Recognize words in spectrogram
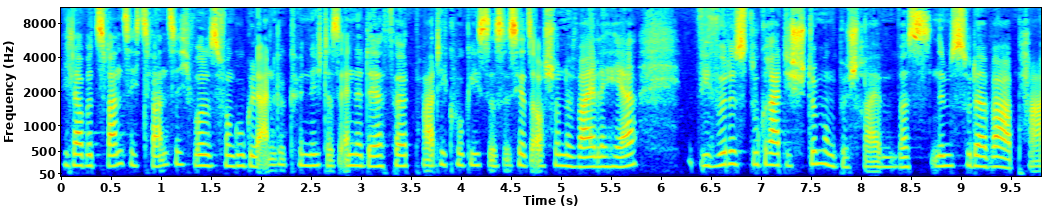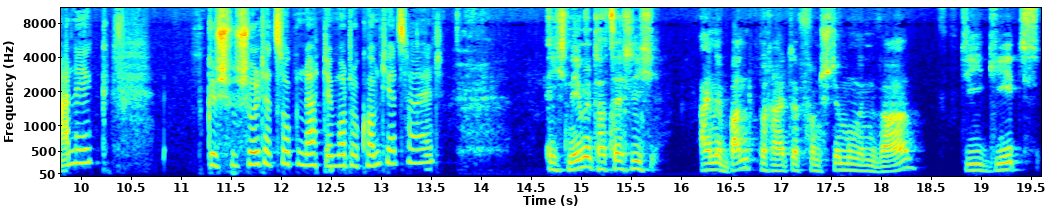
Ich glaube, 2020 wurde es von Google angekündigt, das Ende der Third-Party-Cookies. Das ist jetzt auch schon eine Weile her. Wie würdest du gerade die Stimmung beschreiben? Was nimmst du da wahr? Panik? Schulterzucken nach dem Motto, kommt jetzt halt? Ich nehme tatsächlich eine Bandbreite von Stimmungen wahr. Die geht,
